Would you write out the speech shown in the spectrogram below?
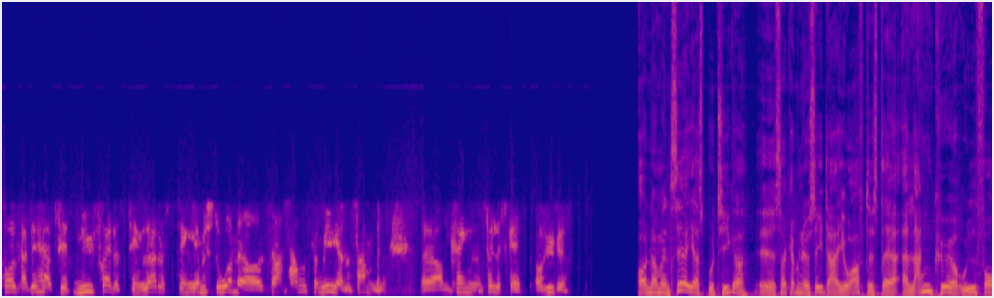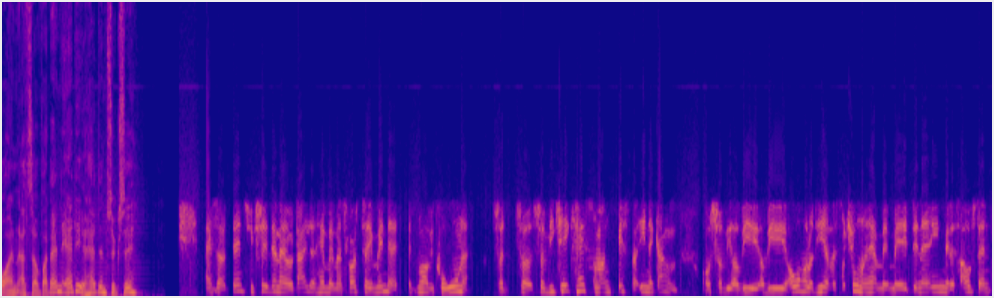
prøvet at gøre det her til et ny fredagsting, lørdagsting hjemme i stuerne og samle familierne sammen øh, omkring fællesskab og hygge. Og når man ser jeres butikker, øh, så kan man jo se, at der er jo oftest der er lange køer ude foran. Altså, hvordan er det at have den succes? Altså, den succes, den er jo dejlig at have, men man skal også tage i mente, at, at nu har vi corona. Så, så, så vi kan ikke have så mange gæster ind ad gangen, og, så vi, og, vi, og vi overholder de her restriktioner her med, med den her en meters afstand,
